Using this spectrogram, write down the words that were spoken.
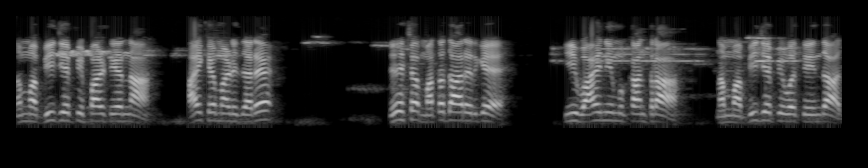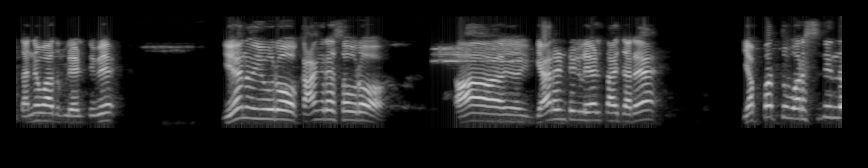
ನಮ್ಮ ಬಿಜೆಪಿ ಪಾರ್ಟಿಯನ್ನ ಆಯ್ಕೆ ಮಾಡಿದ್ದಾರೆ. ದೇಶ ಮತದಾರರಿಗೆ ಈ ವಾಹಿನಿ ಮುಖಾಂತರ ನಮ್ಮ ಬಿಜೆಪಿ ವತಿಯಿಂದ ಧನ್ಯವಾದಗಳು ಹೇಳ್ತೀವಿ. ಏನು ಇವರು ಕಾಂಗ್ರೆಸ್ ಅವರು? ಆ ಗ್ಯಾರಂಟಿಗಳು ಹೇಳ್ತಾ ಇದ್ದಾರೆ. ಎಪ್ಪತ್ತು ವರ್ಷದಿಂದ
